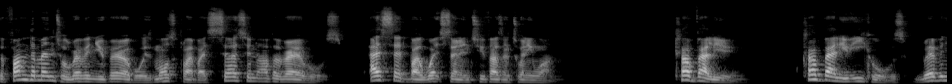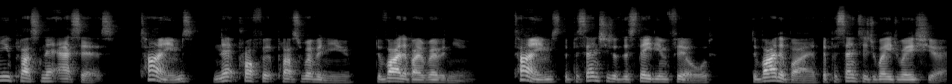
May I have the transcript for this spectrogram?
The fundamental revenue variable is multiplied by certain other variables, as said by Whetstone in 2021. Club value. Club value equals revenue plus net assets times net profit plus revenue divided by revenue times the percentage of the stadium filled divided by the percentage wage ratio.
